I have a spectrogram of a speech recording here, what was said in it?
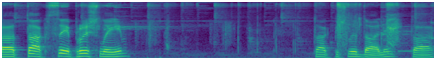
Е, Так, все, пройшли. Так, пішли далі. Так.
